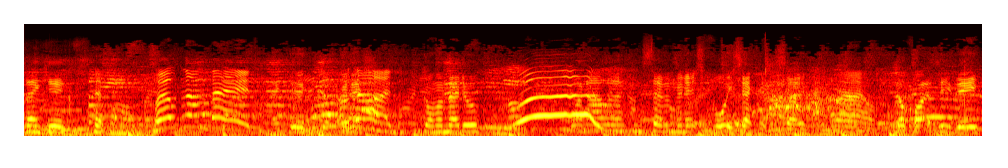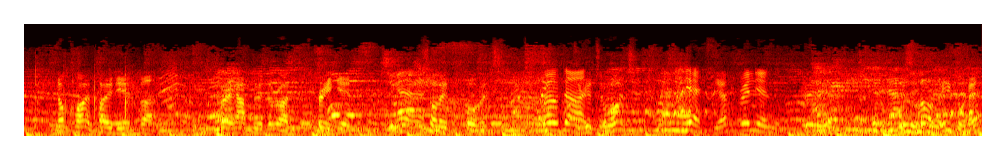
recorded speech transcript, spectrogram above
Thank you. Well done, Ben. Thank you. Well done. Got my medal. One hour and seven minutes 40 seconds. So Wow. not quite a PB, not quite a podium, but very happy with the run. Pretty good. Yeah. Solid performance. Well done. Good to watch. Yes. Yeah. Brilliant. There's a lot of people here.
